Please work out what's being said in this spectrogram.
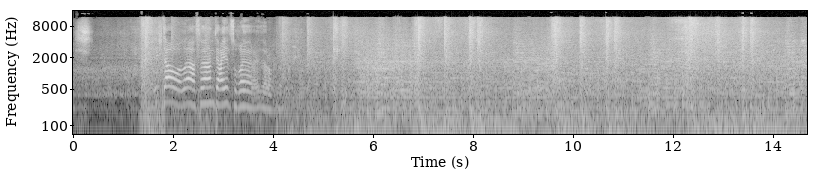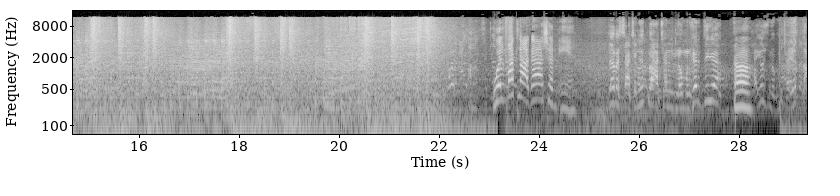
ماشي. ماليش دعوة والله أصل أنا عندي عيل صغير عايزه أربيه. والمطلع ده عشان إيه؟ ده بس عشان يطلع عشان لو من غير دي آه. هيزنق مش هيطلع.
